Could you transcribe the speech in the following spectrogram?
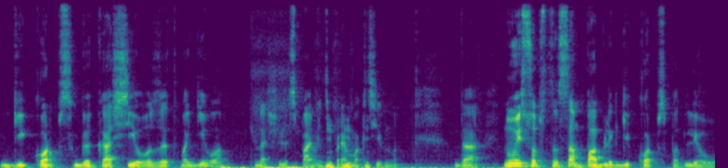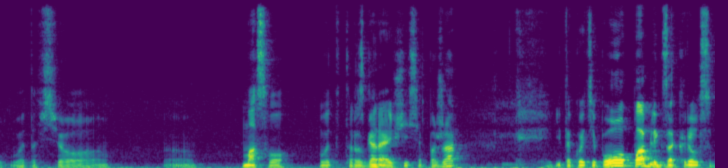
Гикорпс ГК Сила Z могила начали спамить прям активно. Да. Ну и, собственно, сам паблик Гикорпс подлил в это все э, масло, в этот разгорающийся пожар. И такой типа, о, паблик закрылся,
